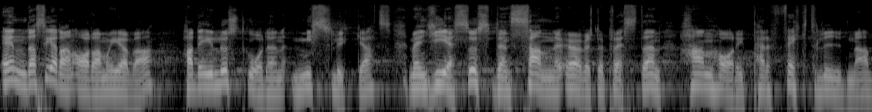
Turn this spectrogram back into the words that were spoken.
ända sedan Adam och Eva, hade i lustgården misslyckats. Men Jesus, den sanne översteprästen, han har i perfekt lydnad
